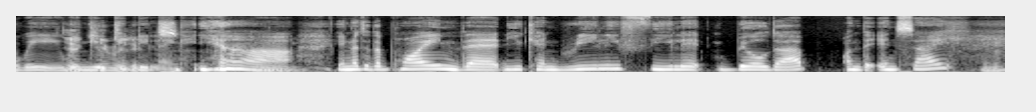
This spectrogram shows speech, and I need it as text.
away It when you keep dealing yeah mm. you know to the point that you can really feel it build up on the inside. Mm-hmm.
